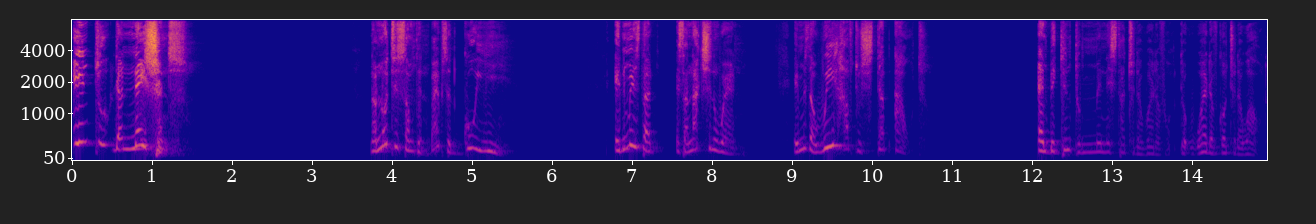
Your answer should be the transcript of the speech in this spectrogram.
into the nations now notice something. The Bible said, go ye. It means that it's an action word. It means that we have to step out and begin to minister to the word of the word of God to the world.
